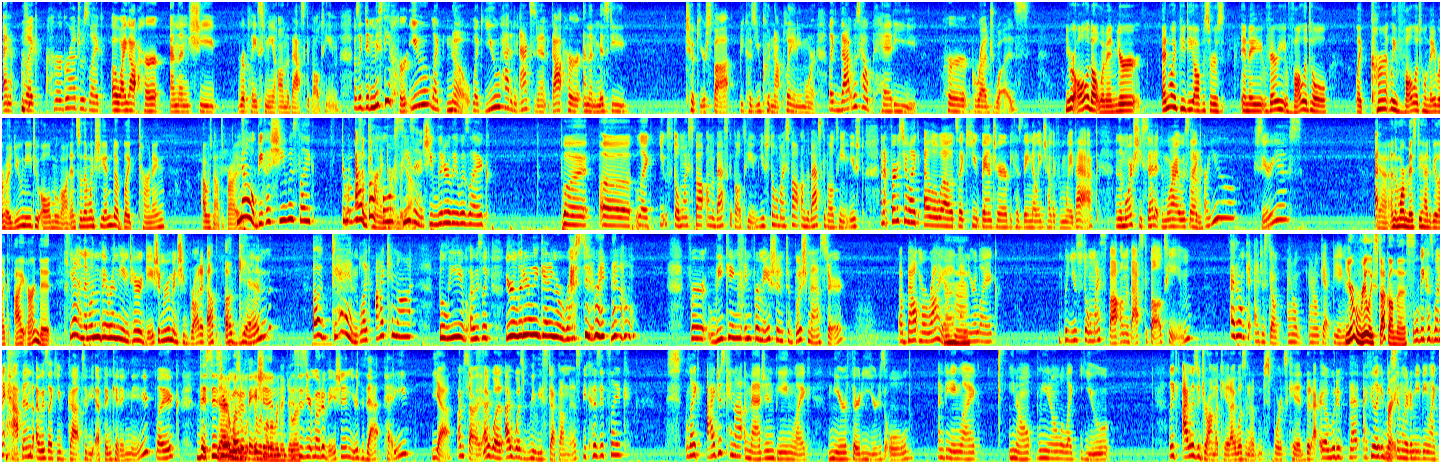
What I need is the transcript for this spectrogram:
And like her grudge was like, "Oh, I got hurt and then she replaced me on the basketball team." I was like, "Did Misty hurt you?" Like, no. Like you had an accident, got hurt, and then Misty took your spot because you could not play anymore. Like that was how petty her grudge was. You were all adult women. You're NYPD officers in a very volatile, like currently volatile neighborhood. You need to all move on. And so then when she ended up like turning, I was not surprised. No, because she was like Well, throughout wasn't the turning, whole turning, but yeah. season, she literally was like, "But uh, like you stole my spot on the basketball team. You stole my spot on the basketball team. You st-. and at first you're like, "LOL," it's like cute banter because they know each other from way back. And the more she said it, the more I was like, Hmm. "Are you serious?" Yeah, and the more Misty had to be like, I earned it. Yeah, and then when they were in the interrogation room and she brought it up again, again, like I cannot believe I was like, you're literally getting arrested right now for leaking information to Bushmaster about Mariah, and mm-hmm. you're like, but you stole my spot on the basketball team. I don't get. I just don't. I don't. I don't get being You're really stuck on this. well, because when it happened, I was like, "You've got to be effing kidding me! Like, this is Yeah, your it was a- it motivation. was a little ridiculous. This is your motivation. You're that petty." Yeah, I'm sorry. I was I was really stuck on this because it's like, like I just cannot imagine being like near 30 years old and being like, you know, well, you know, well, like you like I was a drama kid. I wasn't a sports kid, but I, I would have that. I feel like it'd be Right. similar to me being like,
